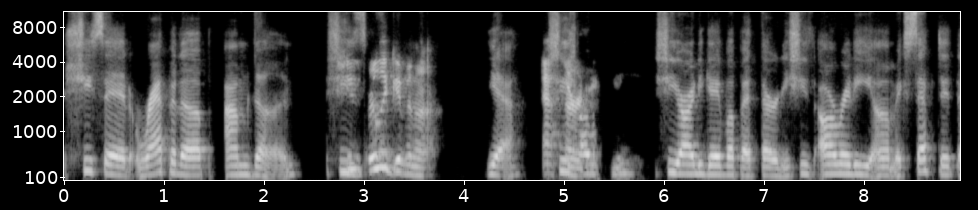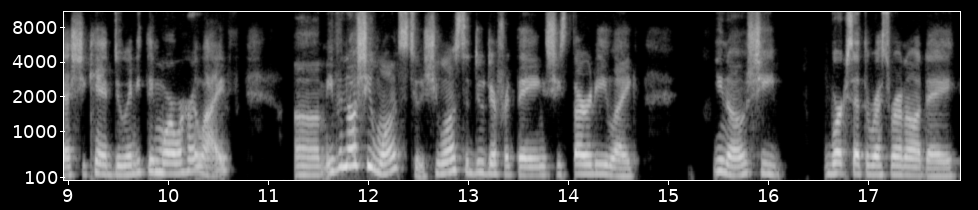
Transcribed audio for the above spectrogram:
she said, wrap it up. I'm done. She's She's, really giving up yeah. at she's 30. already, she already gave up at 30. She's already um, accepted that she can't do anything more with her life. Um, even though she wants to, she wants to do different things. She's 30, like, you know, she works at the restaurant all day,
